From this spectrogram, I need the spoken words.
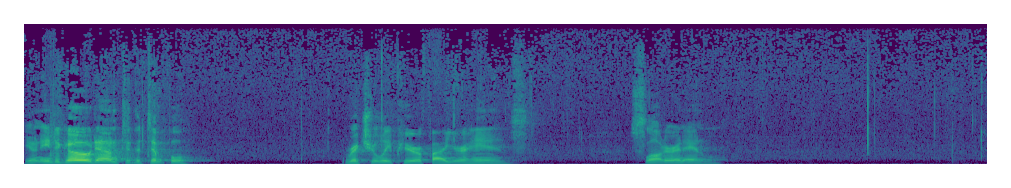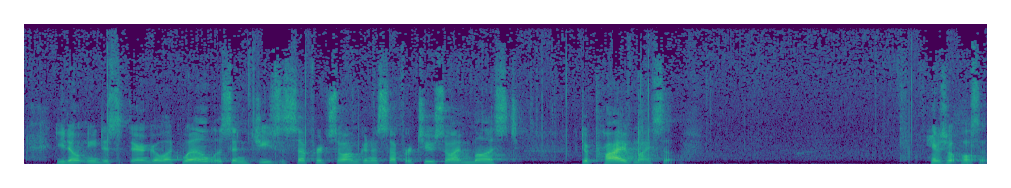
You don't need to go down to the temple, ritually purify your hands, slaughter an animal. You don't need to sit there and go like, well, listen, Jesus suffered, so I'm going to suffer too, so I must deprive myself. Here's what Paul says.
